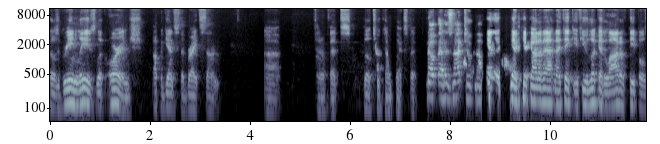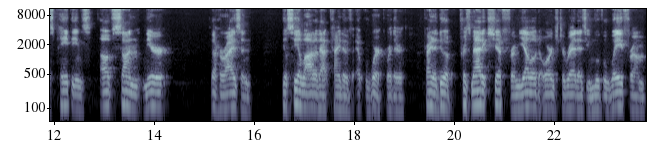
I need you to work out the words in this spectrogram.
those green leaves look orange up against the bright sun. Uh, I don't know if that's a little too complex, but no, that is not too complex. Get a, get a kick out of that, and I think if you look at a lot of people's paintings of sun near the horizon, you'll see a lot of that kind of work where they're trying to do a prismatic shift from yellow to orange to red as you move away from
